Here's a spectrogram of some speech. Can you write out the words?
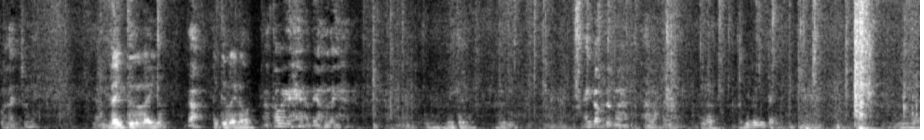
Ủa lại chút đi. Đây anh tự lấy chứ đó anh tự lấy đâu? À, thôi để em lấy. Đi từ anh gặp được mà thả lọc đây. Được đi đâu đi tỉnh đi đâu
